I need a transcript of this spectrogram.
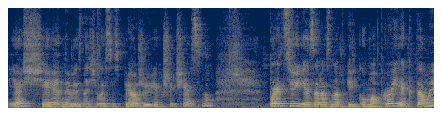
Я ще не визначилася з пряжею, якщо чесно. Працюю я зараз над кількома проєктами,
